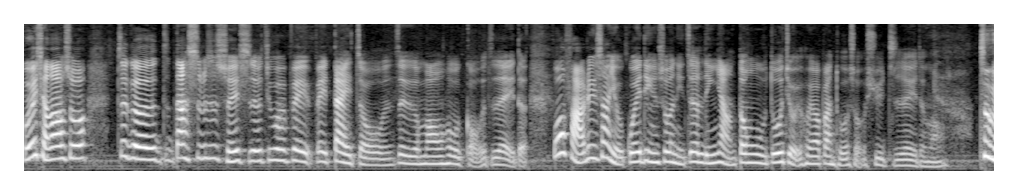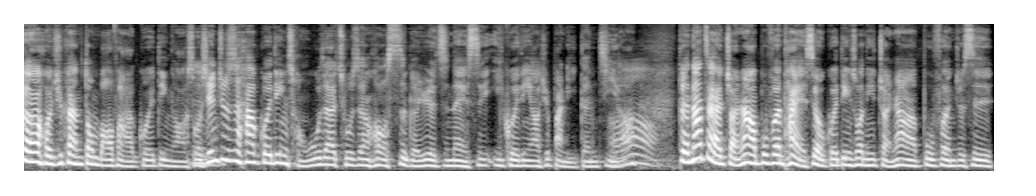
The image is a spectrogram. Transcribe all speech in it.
我会想到说。这个那是不是随时就会被被带走这个猫或狗之类的？不过法律上有规定说，你这领养动物多久以后要办妥手续之类的吗？这个要回去看动保法的规定哦。首先就是它规定宠物在出生后四个月之内是依规定要去办理登记啊。哦。对，那在转让的部分，它也是有规定说，你转让的部分就是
